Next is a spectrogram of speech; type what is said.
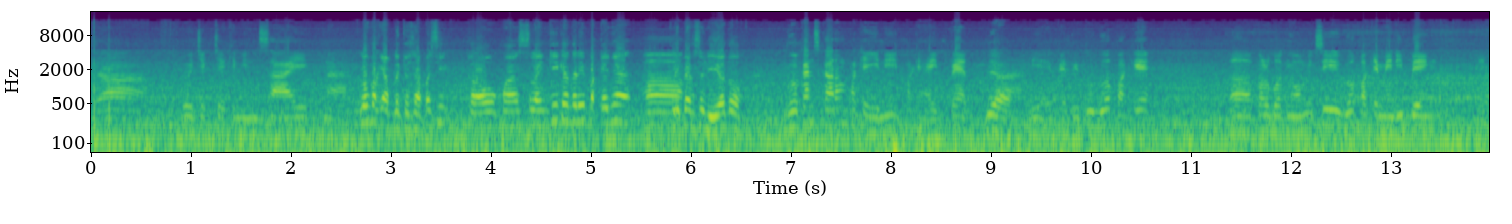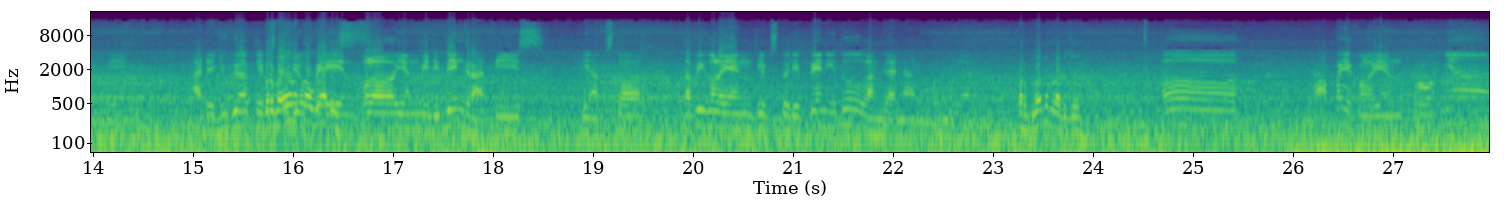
Ya. gue cek cekin insight nah Lo pakai aplikasi apa sih? Kalau Mas Lengki kan tadi pakainya Eh, Clip and Studio tuh. gue kan sekarang pakai ini pakai iPad Iya. nah, di iPad itu gue pakai eh, kalau buat ngomik sih gue pakai Medibank ada juga Clip Berbayar Studio atau gratis? kalau yang Medibank gratis di App Store tapi kalau yang Clip Studio Pen itu langganan per bulan Per bulan berapa cuy? eh berapa ya kalau yang pro nya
